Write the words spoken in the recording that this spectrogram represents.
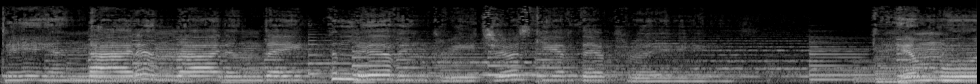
Day and night and night and day, the living creatures give their praise. To him who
